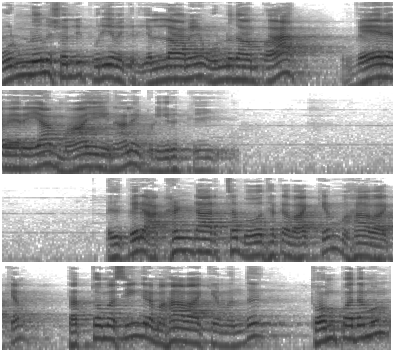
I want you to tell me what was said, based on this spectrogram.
ஒன்றுன்னு சொல்லி புரிய வைக்கிறது. எல்லாமே ஒண்ணுதான்ப்பா. வேற வேறையா மாயினால இப்படி இருக்கு. அது பேர் அகண்டார்த்த போதக வாக்கியம் மகா வாக்கியம். தத்துவமசிங்கிற மகா வாக்கியம் வந்து தொம்பதமும்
